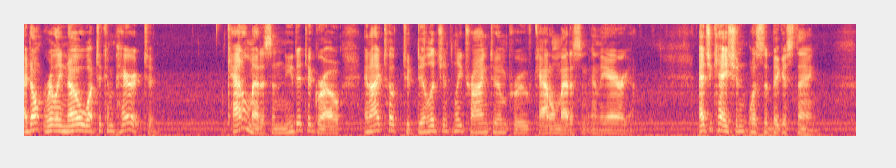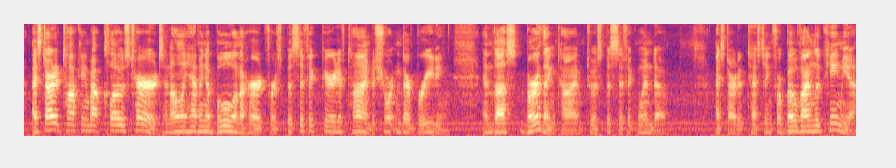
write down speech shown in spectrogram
I don't really know what to compare it to. Cattle medicine needed to grow, and I took to diligently trying to improve cattle medicine in the area. Education was the biggest thing. I started talking about closed herds and only having a bull in a herd for a specific period of time to shorten their breeding and thus birthing time to a specific window. I started testing for bovine leukemia,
